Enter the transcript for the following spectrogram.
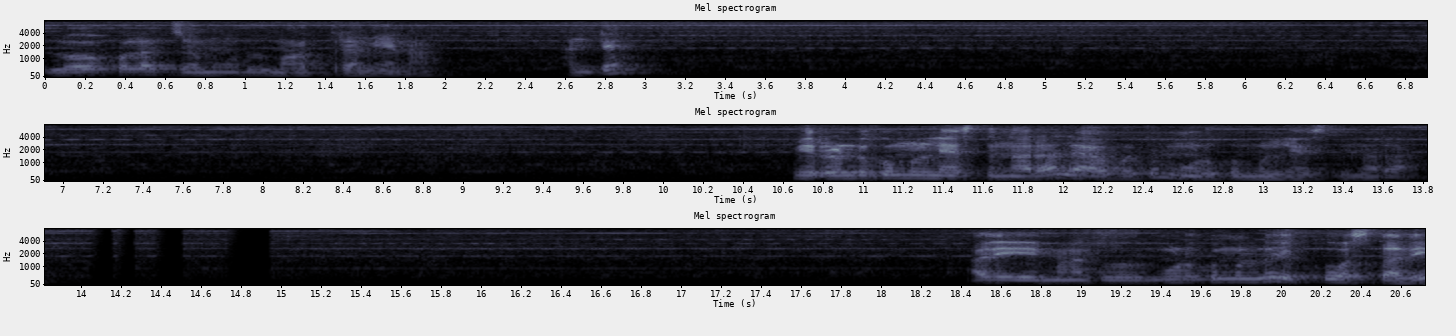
లోపల జముడు మాత్రమేనా? అంటే మీరు రెండు కొమ్ములు నేస్తున్నారా? లేకపోతే మూడు కొమ్ములు నేస్తున్నారా? అది మనకు మూడు కొమ్ముల్లో ఎక్కువ వస్తుంది.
